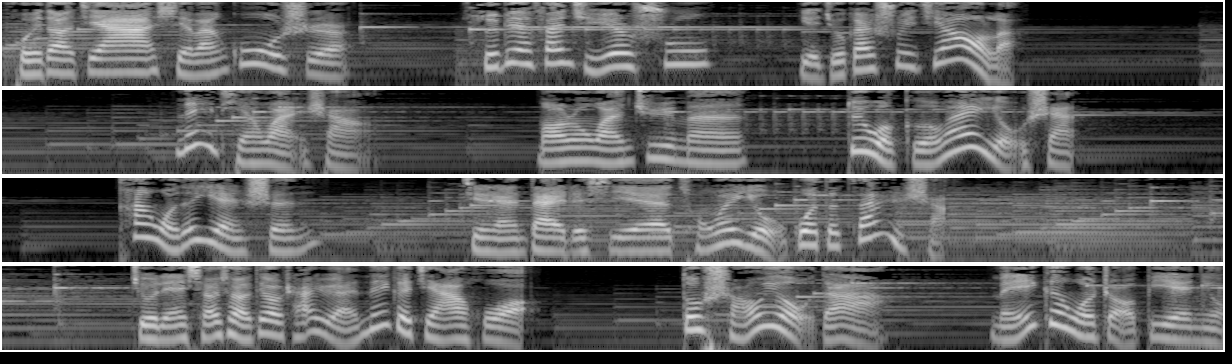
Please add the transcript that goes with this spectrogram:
回到家写完故事，随便翻几页书，也就该睡觉了。那天晚上，毛绒玩具们对我格外友善，看我的眼神，竟然带着些从未有过的赞赏。就连小小调查员那个家伙，都少有的没跟我找别扭，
